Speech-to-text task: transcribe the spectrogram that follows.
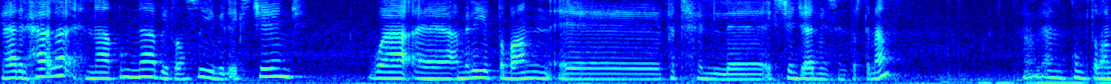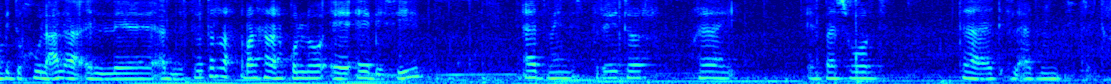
في هذه الحالة إحنا قمنا بتنصيب ال Exchange وعملية طبعا فتح ال Exchange Admin Center تمام؟ الآن نقوم طبعا بالدخول على ال administrator طبعا إحنا راح نقول له ABC administrator هاي ال password. بتاعت ال administrator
